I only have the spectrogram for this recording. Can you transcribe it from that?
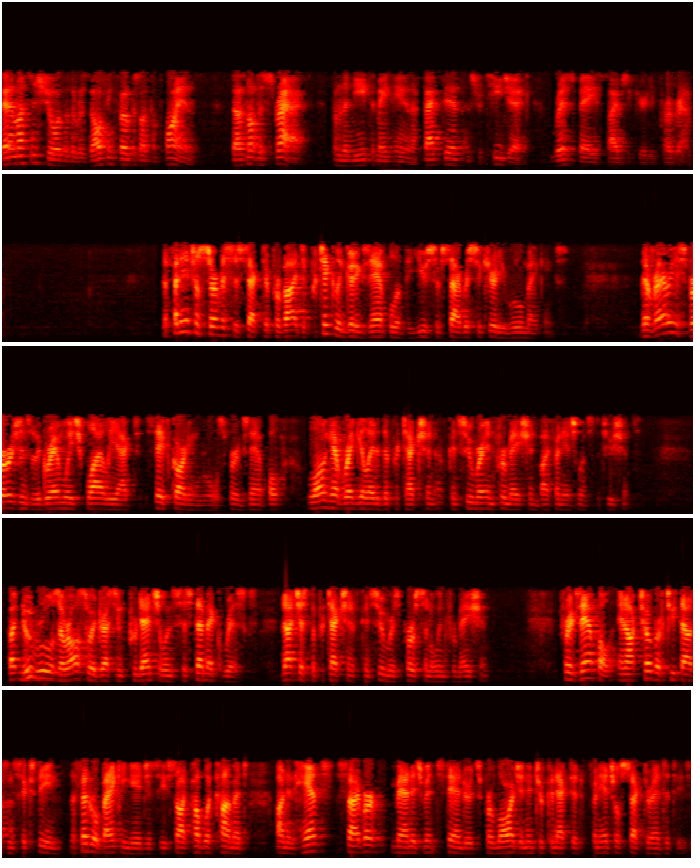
Then it must ensure that the resulting focus on compliance does not distract from the need to maintain an effective and strategic risk-based cybersecurity program. The financial services sector provides a particularly good example of the use of cybersecurity rulemakings. The various versions of the Gramm-Leach-Bliley Act safeguarding rules, for example, long have regulated the protection of consumer information by financial institutions. But new rules are also addressing prudential and systemic risks, not just the protection of consumers' personal information. For example, in October of 2016, the Federal Banking Agency sought public comment on enhanced cyber management standards for large and interconnected financial sector entities.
